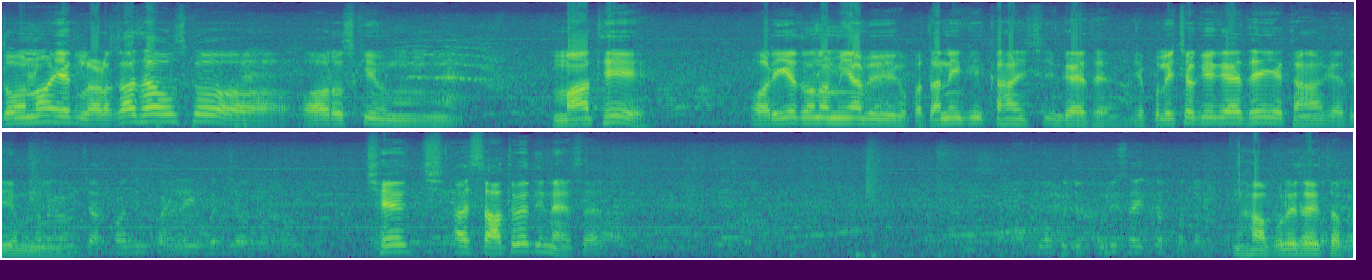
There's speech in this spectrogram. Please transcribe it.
दोनों एक लड़का था उसको और उसकी माँ थी और ये दोनों मियाँ बीवी को पता नहीं कि कहाँ गए थे। ये पुलिस चौकी गए थे ये कहाँ गए थे ये मुझे चार पाँच दिन पहले ही बच्चा छः आज सातवें दिन है सर लोगों को जब पुलिस आई तब पता लगा? हाँ पुलिस आई तब। तो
